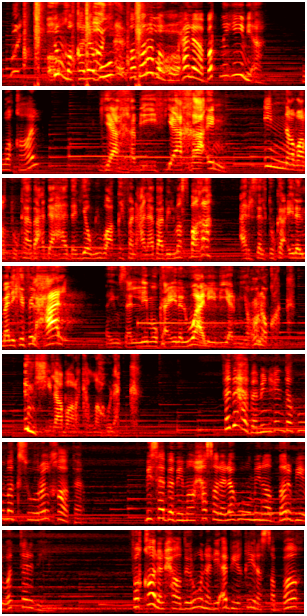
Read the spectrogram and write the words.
ثم قلبوا فضربه على بطنه مئة. وقال يا خبيث يا خائن. إن نظرتك بعد هذا اليوم واقفا على باب المصبغة أرسلتك إلى الملك في الحال فيسلمك إلى الوالي ليرمي عنقك. امشي لا بارك الله لك. فذهب من عنده مكسور الخاطر بسبب ما حصل له من الضرب والترذيل. فقال الحاضرون لأبي قير الصباغ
